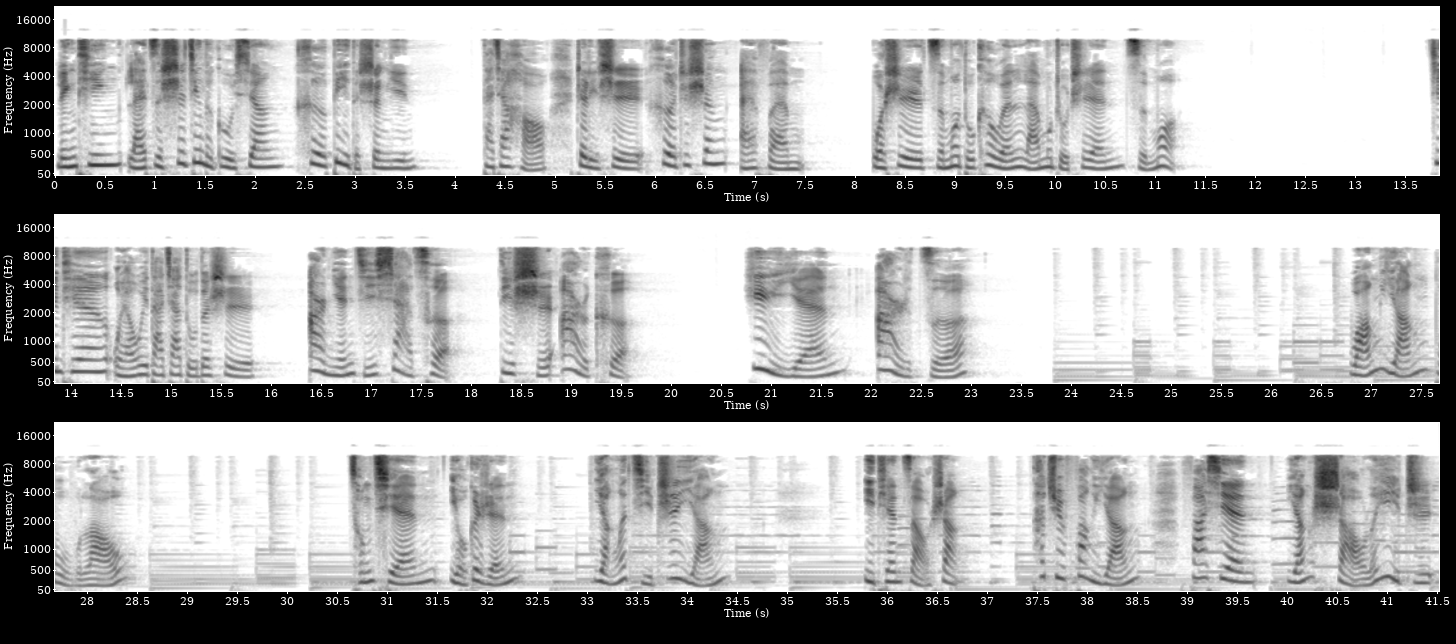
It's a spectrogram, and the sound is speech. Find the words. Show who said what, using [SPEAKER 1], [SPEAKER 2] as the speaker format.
[SPEAKER 1] 聆听来自《诗经》的故乡鹤壁的声音。大家好，这里是鹤之声 FM，我是子墨读课文栏目主持人子墨。今天我要为大家读的是二年级下册第十二课《寓言二则》。亡羊补牢。从前有个人养了几只羊。一天早上，他去放羊，发现羊少了一只。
